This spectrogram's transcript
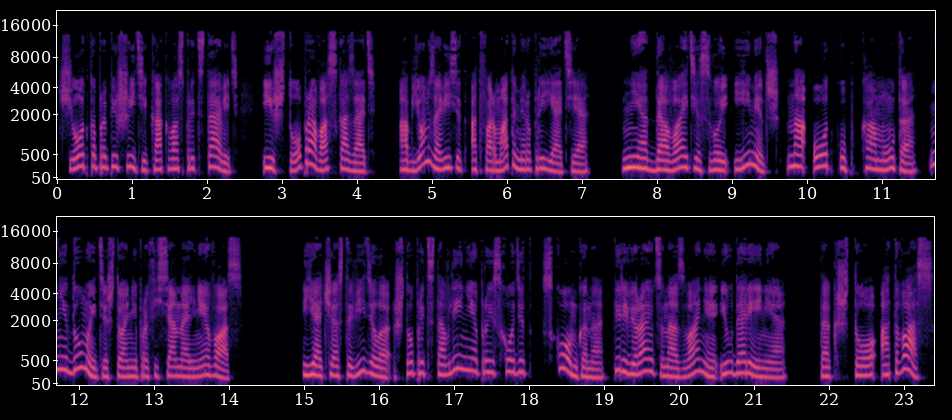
четко пропишите, как вас представить и что про вас сказать. Объем зависит от формата мероприятия. Не отдавайте свой имидж на откуп кому-то. Не думайте, что они профессиональнее вас. Я часто видела, что представление происходит скомканно, перевираются названия и ударения. Так что от вас?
